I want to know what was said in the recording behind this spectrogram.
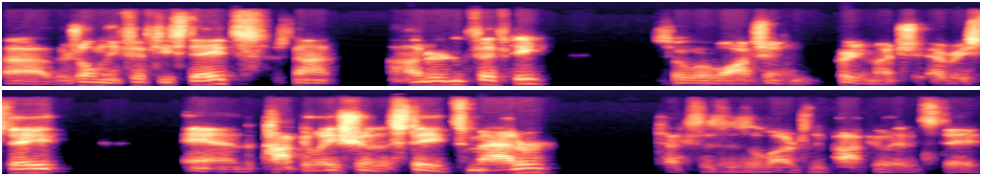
Uh, there's only 50 states, there's not 150. So we're watching pretty much every state, and the population of the states matter. Texas is a largely populated state.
